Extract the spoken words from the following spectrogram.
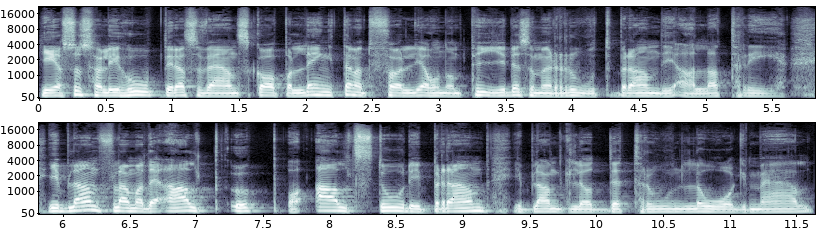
Jesus höll ihop deras vänskap och längtan att följa honom pyrde som en rotbrand i alla tre. Ibland flammade allt upp och allt stod i brand, ibland glödde tron lågmäld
